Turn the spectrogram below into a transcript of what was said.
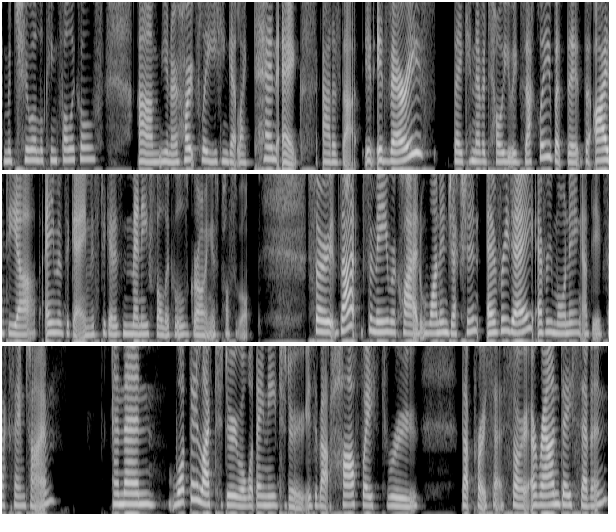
mature looking follicles. Um, you know, hopefully you can get like 10 eggs out of that. It, it varies they can never tell you exactly, but the, the idea, the aim of the game is to get as many follicles growing as possible. So that for me required one injection every day, every morning at the exact same time. And then what they like to do or what they need to do is about halfway through that process. So around day seven,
